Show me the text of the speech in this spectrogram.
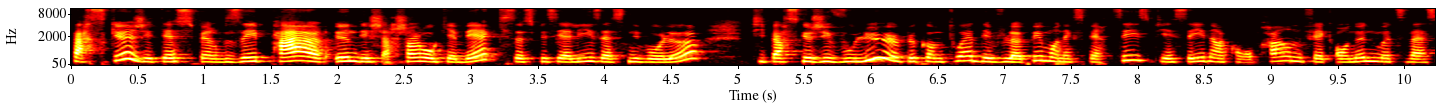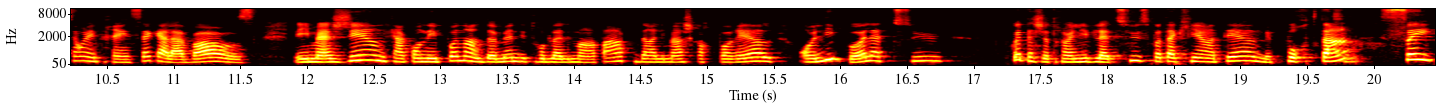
parce que j'étais supervisée par une des chercheurs au Québec qui se spécialise à ce niveau-là, puis parce que j'ai voulu, un peu comme toi, développer mon expertise puis essayer d'en comprendre. Fait qu'on a une motivation intrinsèque à la base. Mais imagine, quand on n'est pas dans le domaine des troubles alimentaires puis dans l'image corporelle, on lit pas là-dessus. Pourquoi tu achèterais un livre là-dessus? C'est pas ta clientèle, mais pourtant, c'est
